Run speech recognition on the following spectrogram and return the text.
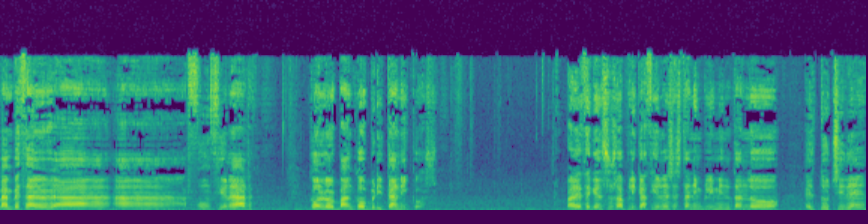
va a empezar a, funcionar con los bancos británicos. Parece que en sus aplicaciones están implementando el Touch ID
